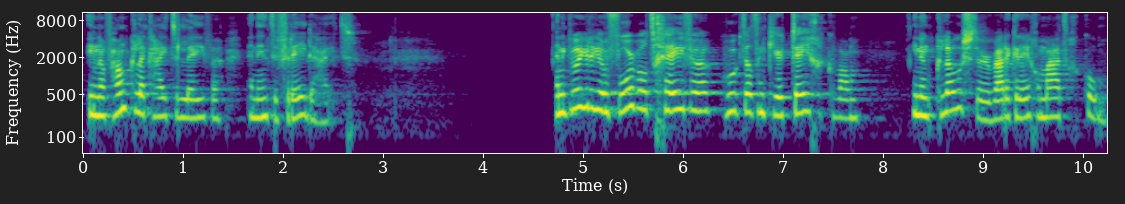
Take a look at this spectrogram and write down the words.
in afhankelijkheid te leven en in tevredenheid. En ik wil jullie een voorbeeld geven hoe ik dat een keer tegenkwam in een klooster waar ik regelmatig kom.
